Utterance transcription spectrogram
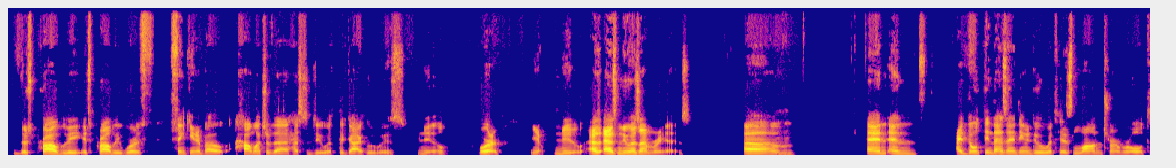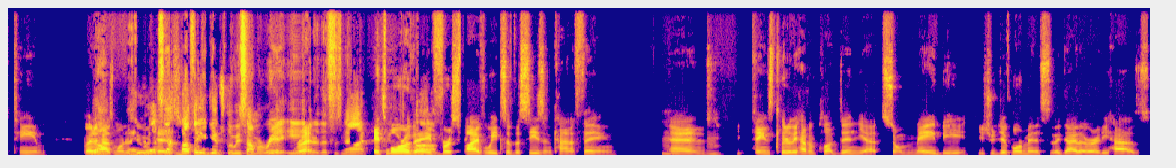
there's probably it's probably worth thinking about how much of that has to do with the guy who is new or you know new as as new as Amarilla is. Um, mm-hmm. and and I don't think that has anything to do with his long term role with the team but no, it has more to do with his. Not, nothing against Luis Amarilla either. Right. This is not. It's more of a um, first five weeks of the season kind of thing, mm-hmm. and mm-hmm. Things clearly haven't plugged in yet. So maybe you should give more minutes to the guy that already has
